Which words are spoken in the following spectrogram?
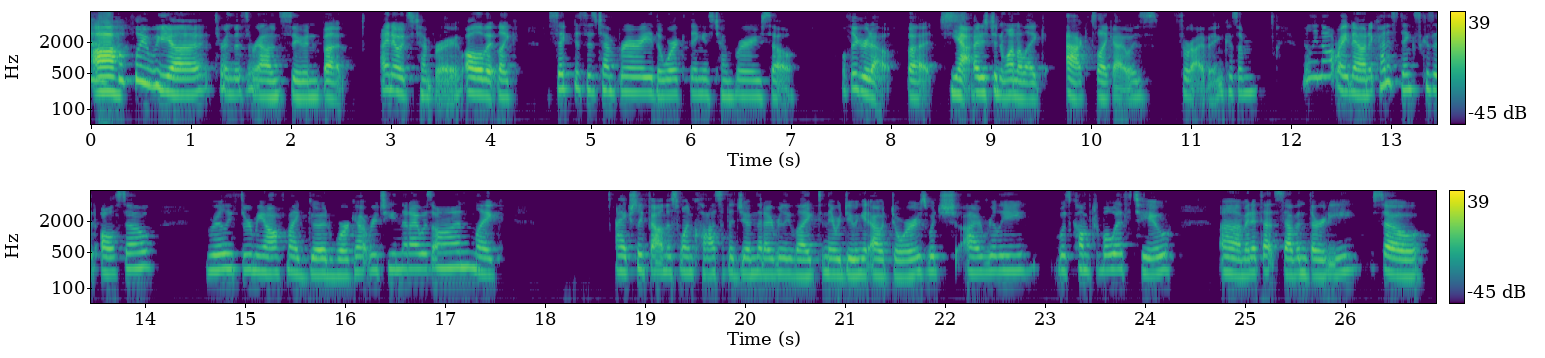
Ah. Hopefully, we uh turn this around soon. But I know it's temporary. All of it, like sickness, is temporary. The work thing is temporary. So we'll figure it out. But Yeah. I just didn't want to like act like I was thriving because I'm really not right now, and it kind of stinks because it also really threw me off my good workout routine that I was on. Like, I actually found this one class at the gym that I really liked, and they were doing it outdoors, which I really was comfortable with too. Um, and it's at seven thirty, so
